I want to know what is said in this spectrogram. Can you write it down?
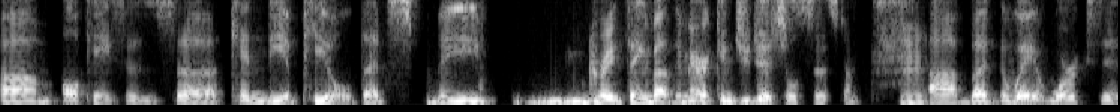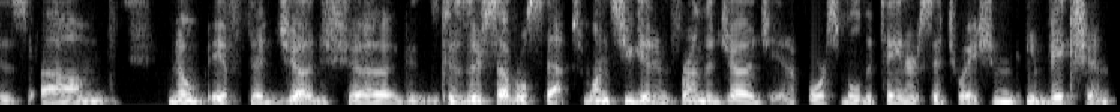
Um, all cases uh, can be appealed. That's the great thing about the American judicial system. Mm. Uh, but the way it works is, um, no, if the judge, because uh, there's several steps. Once you get in front of the judge in a forcible detainer situation, eviction,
